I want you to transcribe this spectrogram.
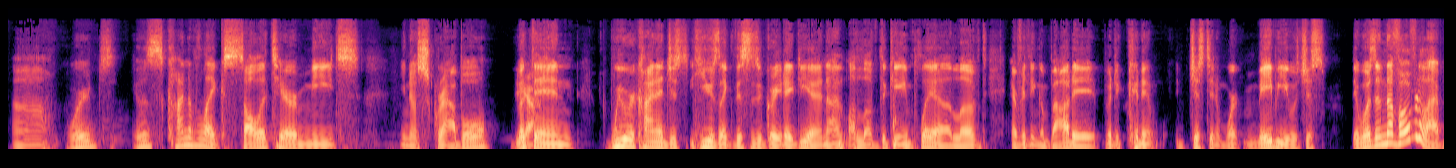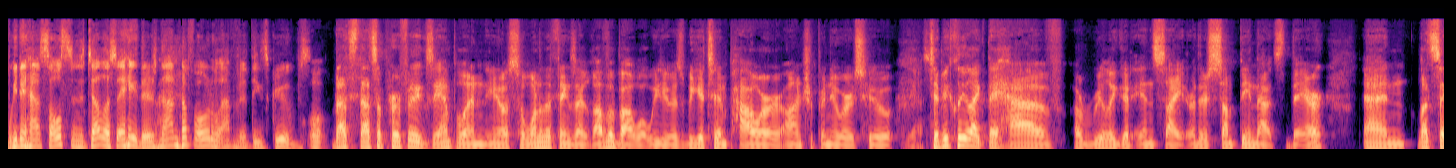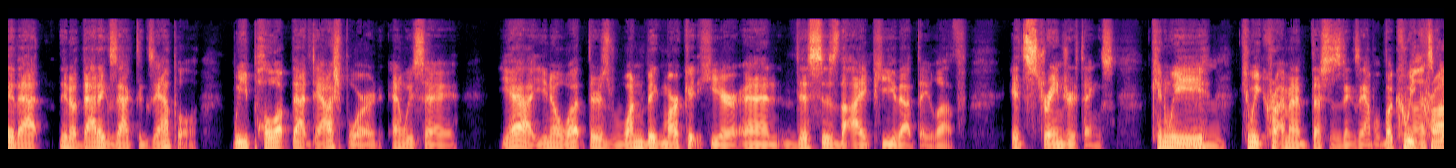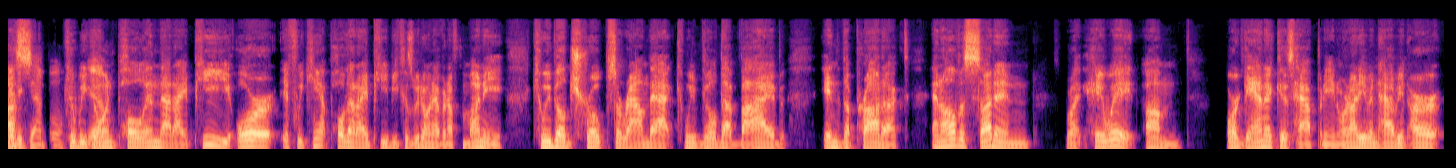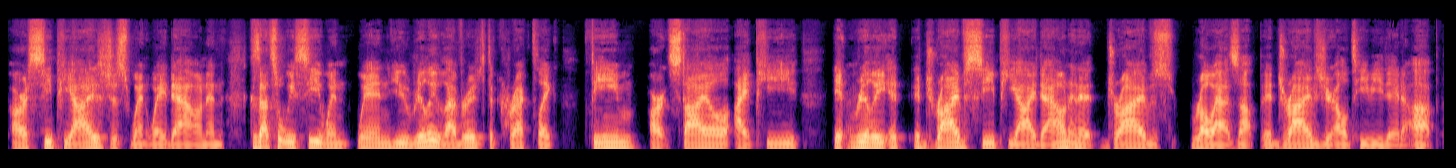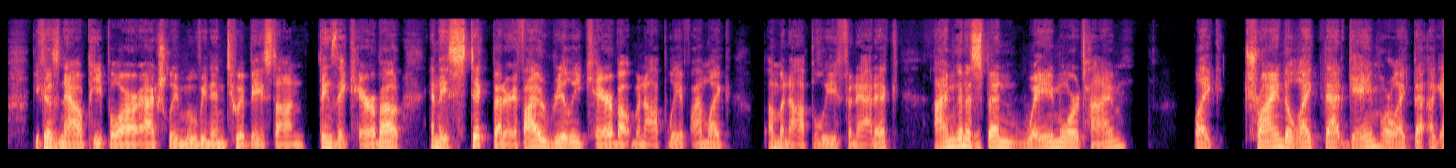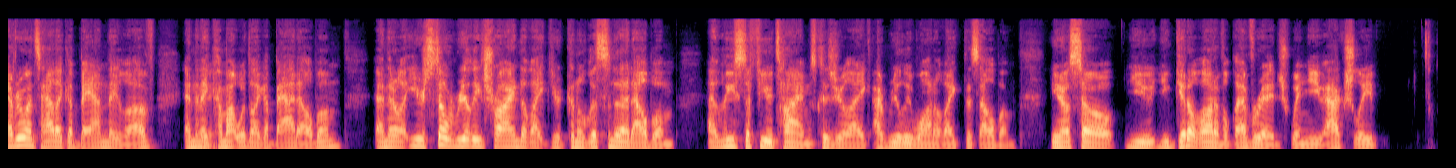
uh, words. It was kind of like solitaire meets, you know, Scrabble. But yeah. then we were kind of just. He was like, "This is a great idea," and I, I loved the gameplay. I loved everything about it, but it couldn't. It just didn't work. Maybe it was just there wasn't enough overlap. We didn't have Solsten to tell us, hey, there's not enough overlap with these groups. Well, that's that's a perfect example. And you know, so one of the things I love about what we do is we get to empower entrepreneurs who yes. typically like they have a really good insight or there's something that's there. And let's say that, you know, that exact example, we pull up that dashboard and we say, yeah, you know what? There's one big market here, and this is the IP that they love. It's Stranger Things can we mm. can we I mean that's just an example, but could we cross example. Could we yeah. go and pull in that IP? Or if we can't pull that IP because we don't have enough money, can we build tropes around that? Can we build that vibe in the product? And all of a sudden we're like, hey, wait, um, organic is happening. We're not even having our our CPIs just went way down. And because that's what we see when when you really leverage the correct like theme, art style, IP, it right. really it it drives CPI down and it drives ROAS up. It drives your LTV data up because now people are actually moving into it based on things they care about and they stick better. If I really care about Monopoly, if I'm like a Monopoly fanatic, I'm going to mm-hmm. spend way more time like trying to like that game or like that like everyone's had like a band they love and then right. they come out with like a bad album and they're like you're still really trying to like you're going to listen to that album at least a few times because you're like i really want to like this album. You know so you you get a lot of leverage when you actually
